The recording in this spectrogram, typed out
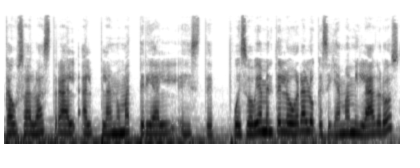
causal o astral al plano material, este, pues obviamente logra lo que se llama milagros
